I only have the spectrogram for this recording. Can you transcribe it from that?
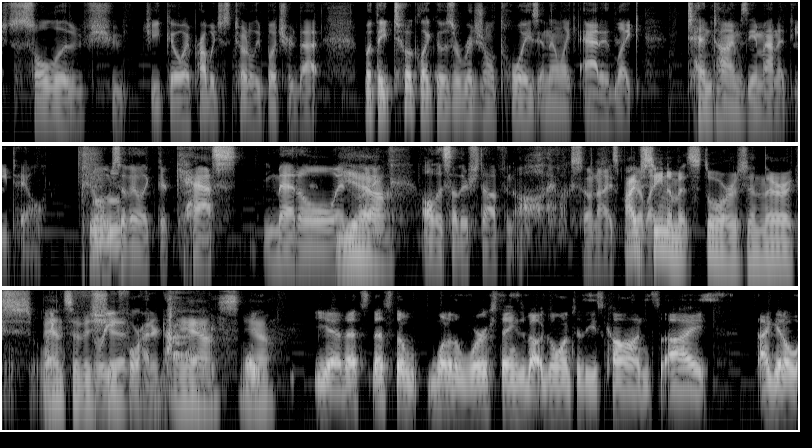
Soul of Shujiko. I probably just totally butchered that, but they took like those original toys and then like added like ten times the amount of detail to them, mm-hmm. so they're like they're cast metal and Yeah. like, all this other stuff, and oh, they look so nice. but I've they're, like, seen them at stores and they're like expensive as three, shit. four hundred Yeah, yeah. yeah, that's that's the one of the worst things about going to these cons. I I get a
